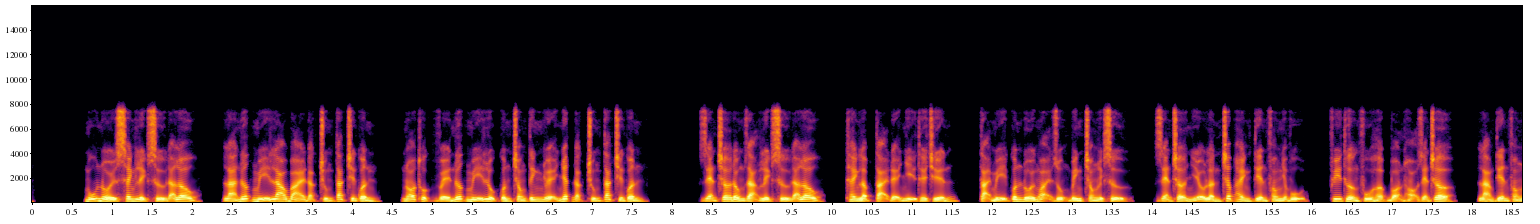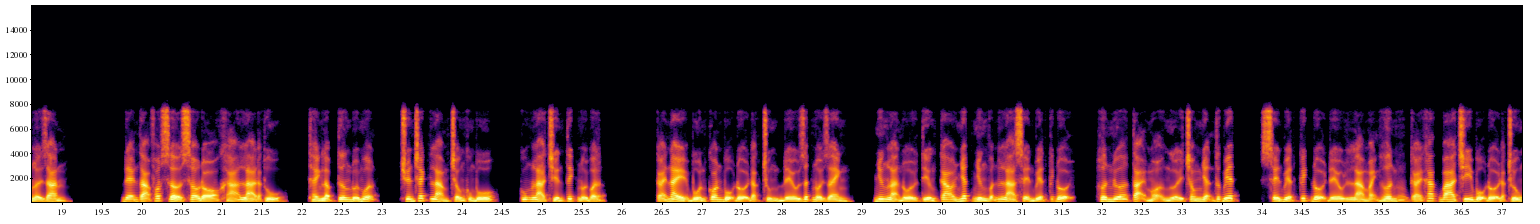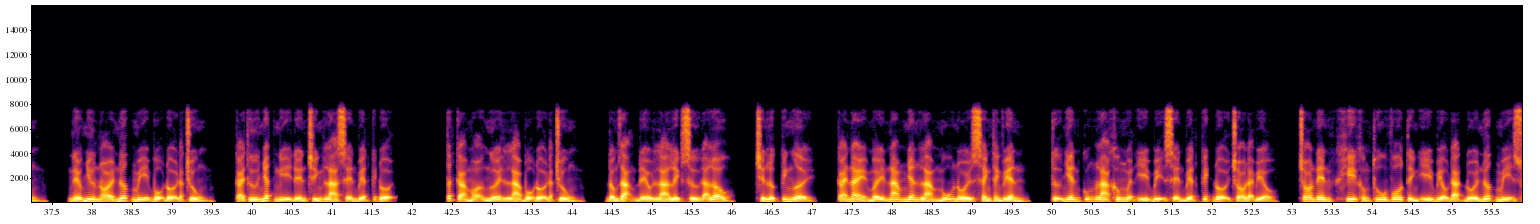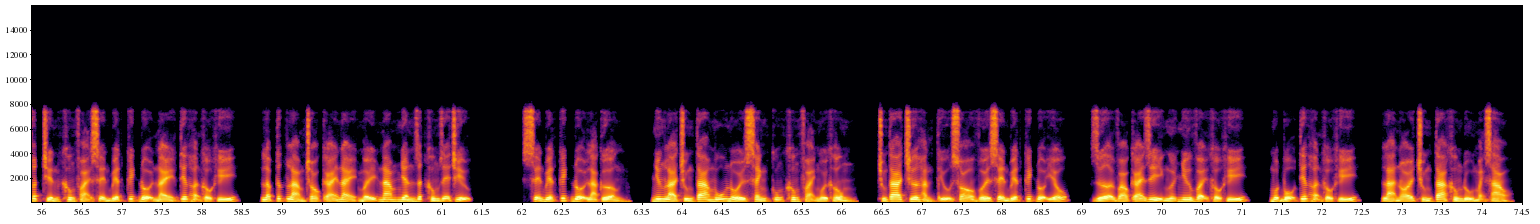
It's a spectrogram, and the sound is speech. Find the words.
Mũ nổi xanh lịch sử đã lâu, là nước Mỹ lao bài đặc trùng tác chiến quân, nó thuộc về nước Mỹ lục quân trong tinh nhuệ nhất đặc trùng tác chiến quân. Rèn chơ đồng dạng lịch sử đã lâu, thành lập tại đệ nhị thế chiến, tại Mỹ quân đối ngoại dụng binh trong lịch sử, rèn chơ nhiều lần chấp hành tiên phong nhiệm vụ, phi thường phù hợp bọn họ rèn chơ, làm tiên phong lời gian. Đèn tạ phót sở sau đó khá là đặc thù, thành lập tương đối muộn, chuyên trách làm chống khủng bố, cũng là chiến tích nổi bật. Cái này bốn con bộ đội đặc chủng đều rất nổi danh, nhưng là nổi tiếng cao nhất nhưng vẫn là sền biệt kích đội, hơn nữa tại mọi người trong nhận thức biết, sền biệt kích đội đều là mạnh hơn cái khác ba chi bộ đội đặc chủng, nếu như nói nước Mỹ bộ đội đặc chủng, cái thứ nhất nghĩ đến chính là sền biệt kích đội. Tất cả mọi người là bộ đội đặc chủng, đồng dạng đều là lịch sử đã lâu, chiến lược kinh người, cái này mấy nam nhân làm mũ nổi xanh thành viên, tự nhiên cũng là không nguyện ý bị sền biệt kích đội cho đại biểu, cho nên khi khổng thu vô tình ý biểu đạt đối nước Mỹ xuất chiến không phải sền biệt kích đội này tiết hận khẩu khí, lập tức làm cho cái này mấy nam nhân rất không dễ chịu. Sền biệt kích đội là cường, nhưng là chúng ta mũ nổi xanh cũng không phải ngồi không, chúng ta chưa hẳn tiểu so với sền biệt kích đội yếu, dựa vào cái gì ngươi như vậy khẩu khí, một bộ tiết hận khẩu khí, là nói chúng ta không đủ mạnh sao.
